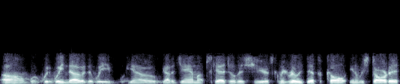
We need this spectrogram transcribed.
um, we we know that we you know got a jam up schedule this year. It's going to be really difficult. You know, we started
